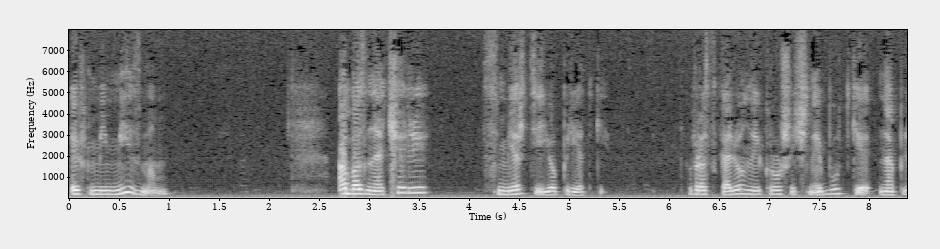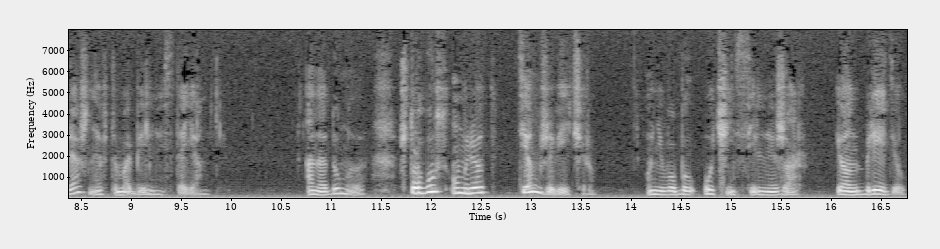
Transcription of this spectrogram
эвмемизмом обозначали смерть ее предки в раскаленной крошечной будке на пляжной автомобильной стоянке. Она думала, что гус умрет тем же вечером. У него был очень сильный жар, и он бредил.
